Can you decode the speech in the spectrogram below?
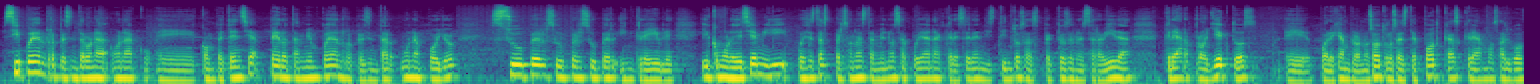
sí pueden representar una, eh, competencia, pero también pueden representar un apoyo súper, súper, súper increíble. Y como le decía Miri, pues estas personas también nos apoyan a crecer en distintos aspectos de nuestra vida crear proyectos. Eh, por ejemplo, nosotros, este podcast, creamos algo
